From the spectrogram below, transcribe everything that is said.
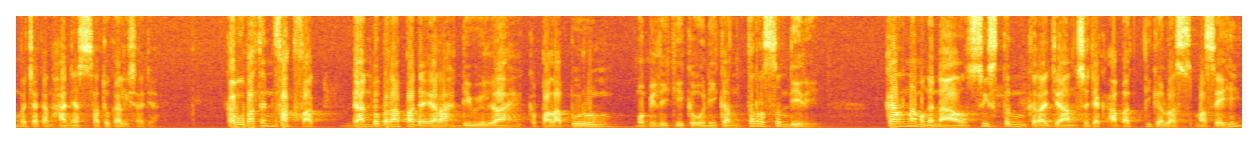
membacakan hanya satu kali saja. Kabupaten Fakfak dan beberapa daerah di wilayah Kepala Burung memiliki keunikan tersendiri karena mengenal sistem kerajaan sejak abad 13 Masehi,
